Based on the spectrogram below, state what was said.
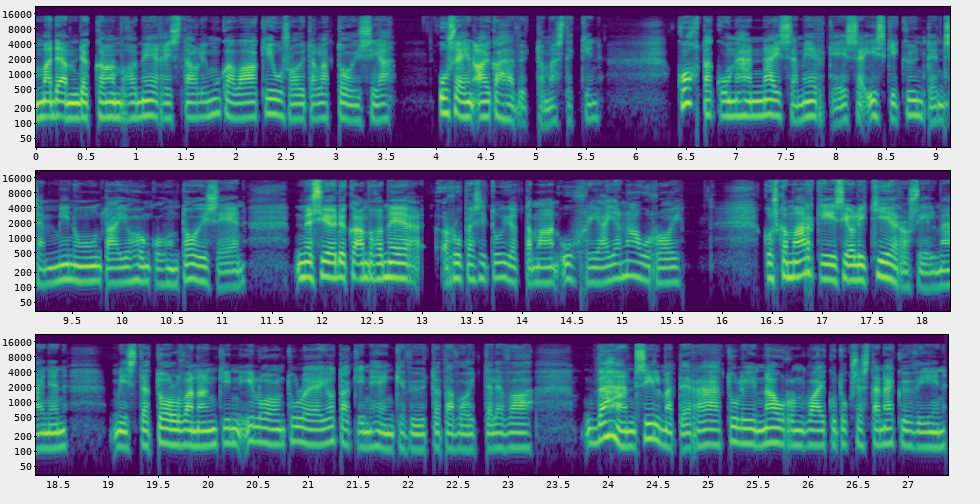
Madame de Cambremeristä oli mukavaa kiusoitella toisia, usein aika hävyttömästikin. Kohta kun hän näissä merkeissä iski kyntensä minuun tai johonkuhun toiseen, Monsieur de Cambremer rupesi tuijottamaan uhria ja nauroi – koska Markiisi oli kierrosilmäinen, mistä tolvanankin iloon tulee jotakin henkevyyttä tavoittelevaa. Vähän silmäterää tuli naurun vaikutuksesta näkyviin,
